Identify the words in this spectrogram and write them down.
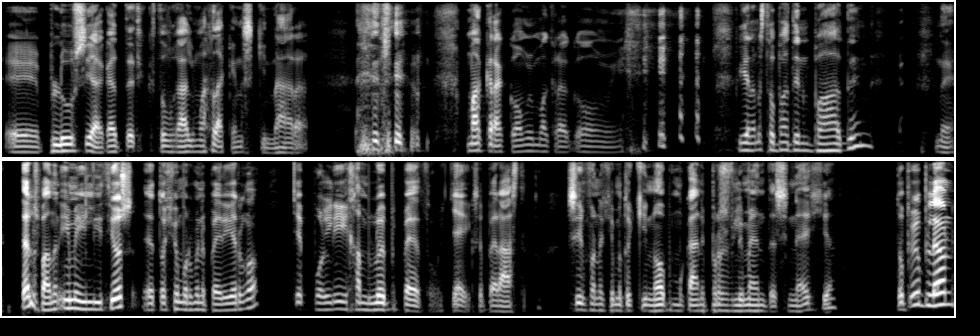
ε, πλούσια, κάτι τέτοιο και το βγάλει μαλάκα είναι σκηνάρα. Μακρακώμη, Μακρακώμη. Πήγαμε στο Baden Baden. ναι. Τέλος πάντων, είμαι ηλίθιος. Ε, το χιούμορ μου είναι περίεργο και πολύ χαμηλό επίπεδο. Okay, ξεπεράστε το. Σύμφωνα και με το κοινό που μου κάνει προσβλημέντε συνέχεια. Το οποίο πλέον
